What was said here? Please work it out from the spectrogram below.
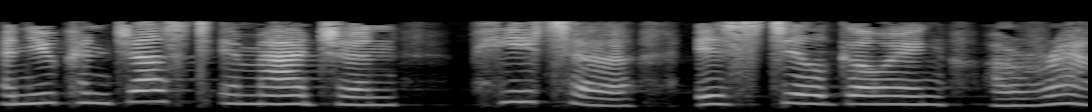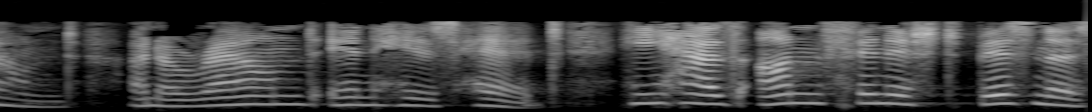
And you can just imagine Peter is still going around and around in his head. He has unfinished business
